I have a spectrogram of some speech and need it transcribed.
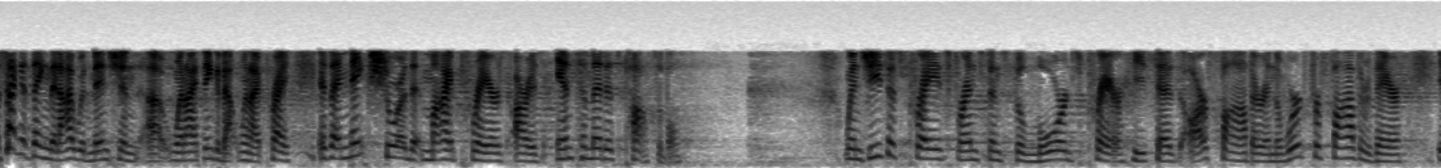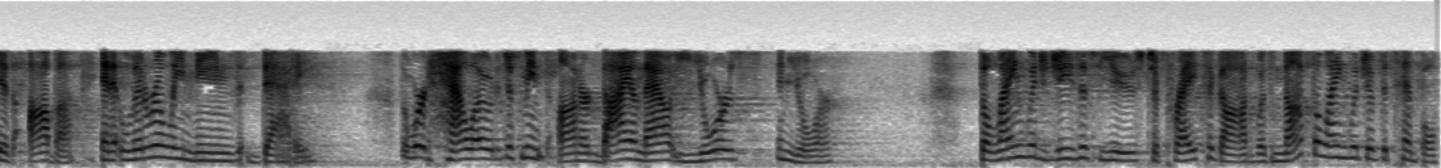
The second thing that I would mention uh, when I think about when I pray is I make sure that my prayers are as intimate as possible. When Jesus prays, for instance, the Lord's Prayer, he says, Our Father, and the word for Father there is Abba, and it literally means daddy. The word hallowed just means honored, thy and thou, yours and your. the language Jesus used to pray to God was not the language of the temple,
